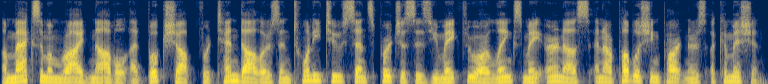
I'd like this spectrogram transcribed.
a maximum ride novel at Bookshop for $10.22 purchases you make through our links may earn us and our publishing partners a commission.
